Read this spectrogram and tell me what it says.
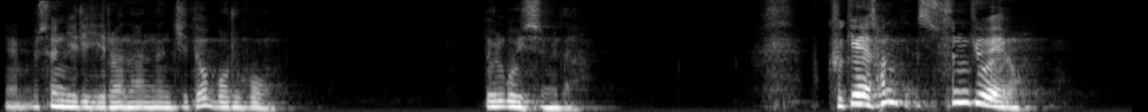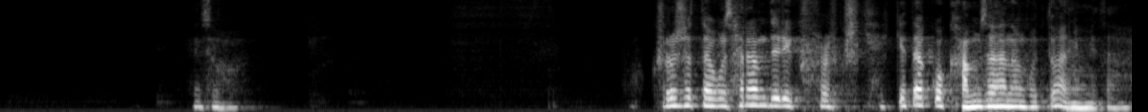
무슨 일이 일어났는지도 모르고 놀고 있습니다. 그게 선, 순교예요. 그래서 그러셨다고 사람들이 그걸 그렇게 깨닫고 감사하는 것도 아닙니다.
